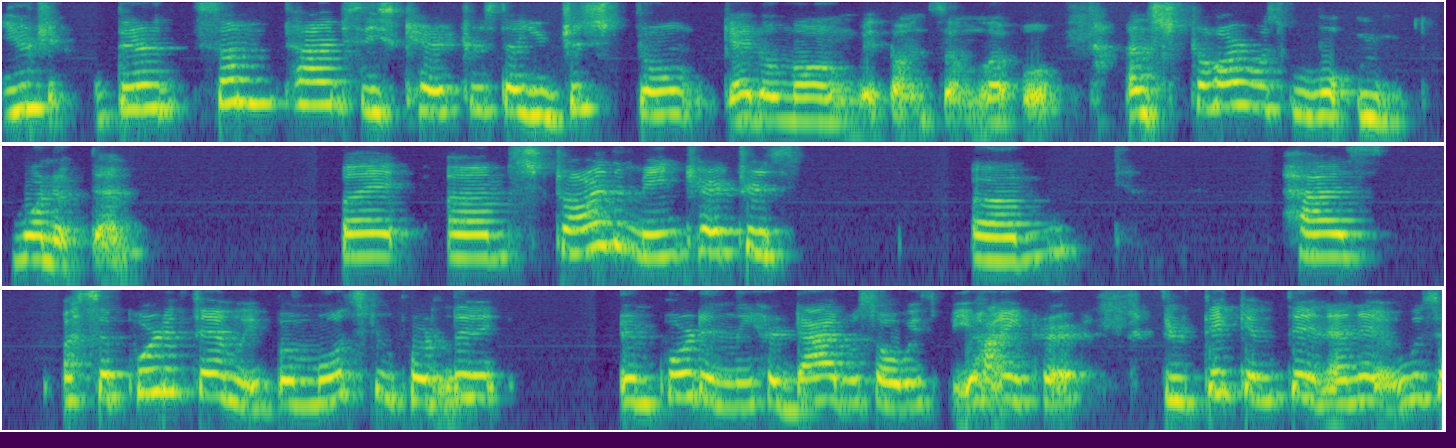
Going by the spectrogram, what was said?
You, there are sometimes these characters that you just don't get along with on some level, and Star was one of them. But um, Star, the main character, um, has a supportive family, but most importantly, importantly, her dad was always behind her through thick and thin, and it was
